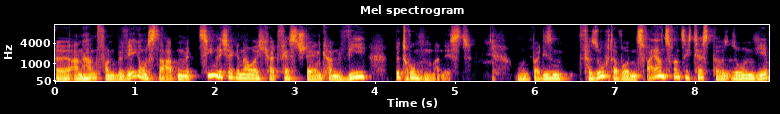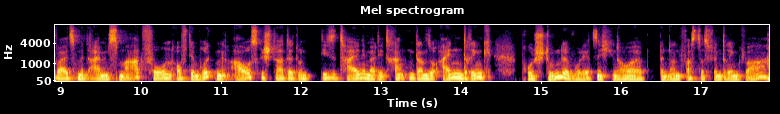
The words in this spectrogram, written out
äh, anhand von Bewegungsdaten mit ziemlicher Genauigkeit feststellen kann, wie betrunken man ist. Und bei diesem Versuch, da wurden 22 Testpersonen jeweils mit einem Smartphone auf dem Rücken ausgestattet und diese Teilnehmer, die tranken dann so einen Drink pro Stunde, wurde jetzt nicht genauer benannt, was das für ein Drink war.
